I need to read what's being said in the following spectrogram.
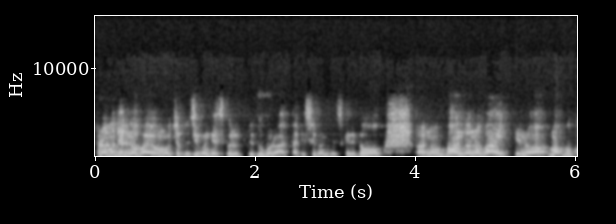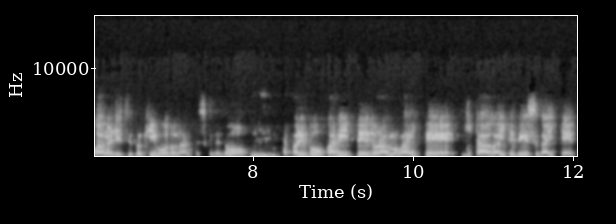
プラモデルの場合はもうちょっと自分で作るっていうところがあったりするんですけれど、あの、バンドの場合っていうのは、まあ僕はあの実はキーボードなんですけれど、やっぱりボーカルいて、ドラムがいて、ギターがいて、ベースがいて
